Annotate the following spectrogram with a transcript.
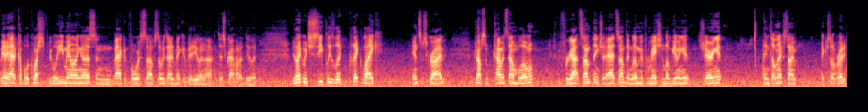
We had a couple of questions, people emailing us and back and forth stuff, so we decided to make a video and uh, describe how to do it. If you like what you see, please click like and subscribe. Drop some comments down below. If you forgot something, should add something, love information, love giving it, sharing it. Until next time, make yourself ready.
